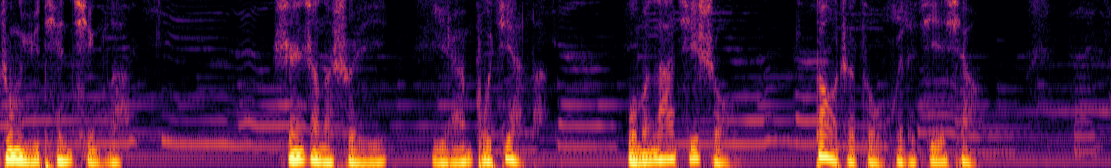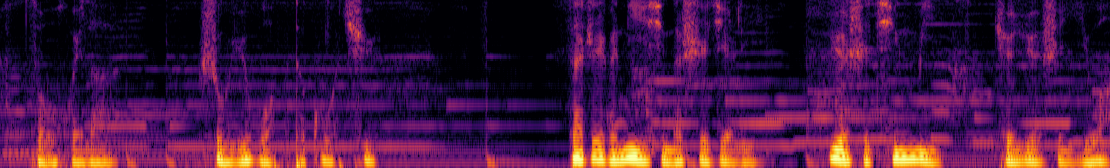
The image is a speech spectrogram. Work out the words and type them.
终于天晴了，身上的水已然不见了。我们拉起手。倒着走回了街巷，走回了属于我们的过去。在这个逆行的世界里，越是亲密，却越是遗忘。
